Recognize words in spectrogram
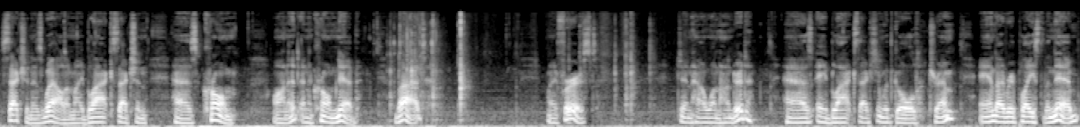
section as well and my black section has chrome on it and a chrome nib. But my first Jinhao 100 has a black section with gold trim and I replaced the nib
